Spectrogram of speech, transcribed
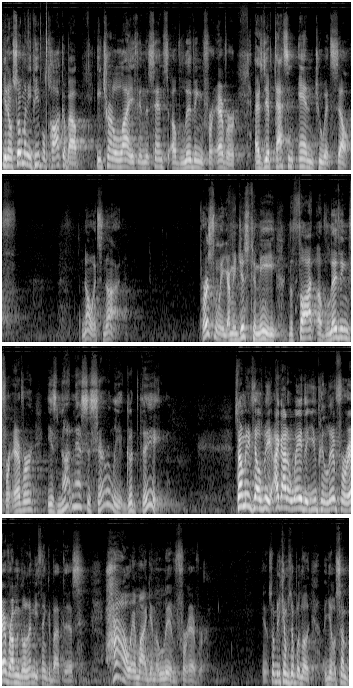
You know, so many people talk about eternal life in the sense of living forever as if that's an end to itself. No, it's not. Personally, I mean, just to me, the thought of living forever is not necessarily a good thing. Somebody tells me, I got a way that you can live forever. I'm going to go, let me think about this. How am I going to live forever? You know, somebody comes up with a, you know, some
